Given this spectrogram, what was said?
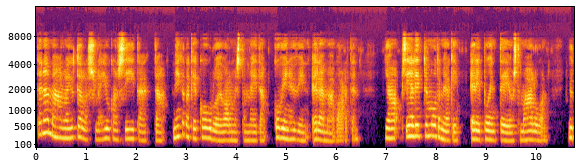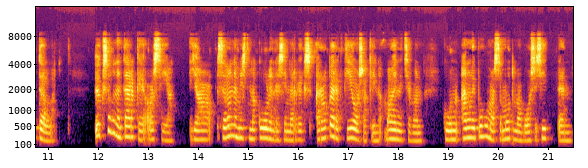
Tänään mä haluan jutella sulle hiukan siitä, että minkä takia koulu ei valmista meitä kovin hyvin elämää varten. Ja siihen liittyy muutamiakin eri pointteja, joista mä haluan jutella. Yksi sellainen tärkeä asia, ja sellainen, mistä mä kuulin esimerkiksi Robert Kiosakin mainitsevan, kun hän oli puhumassa muutama vuosi sitten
